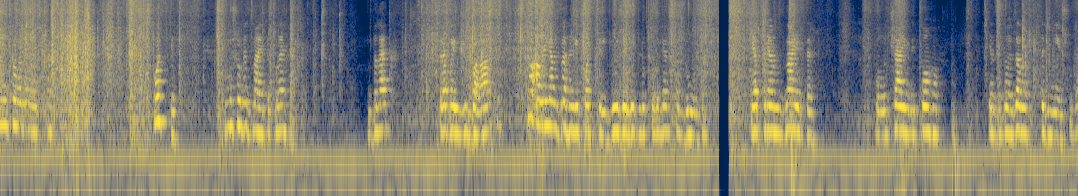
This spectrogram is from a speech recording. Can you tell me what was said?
Ну, кавалерочка. Постіль. Тому що ви знаєте, коли блек, треба її багато. Ну, але я взагалі постіль дуже люблю кавалерка, дуже. Я прям, знаєте, получаю від того, я за- взяла сильнішу, да?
